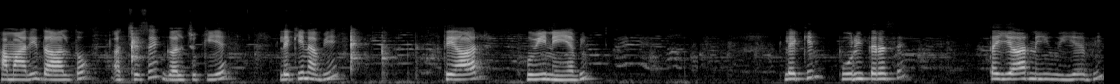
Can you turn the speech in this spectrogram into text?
हमारी दाल तो अच्छे से गल चुकी है, लेकिन अभी तैयार हुई नहीं अभी। लेकिन पूरी तरह से तैयार नहीं हुई है अभी।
